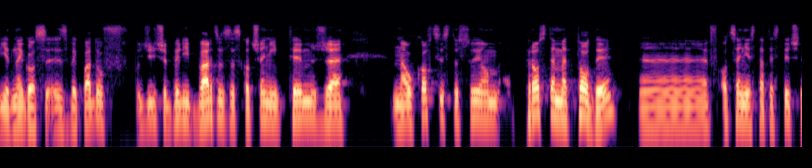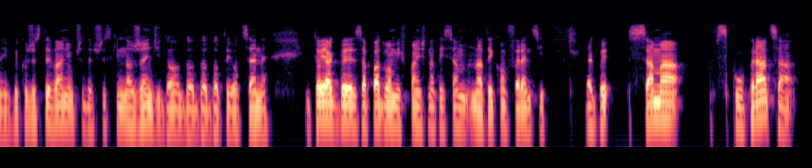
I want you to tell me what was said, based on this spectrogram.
jednego z, wykładów powiedzieli, że byli bardzo zaskoczeni tym, że naukowcy stosują proste metody e, w ocenie statystycznej, w wykorzystywaniu przede wszystkim narzędzi do, do, do, do tej oceny. I to jakby zapadło mi w pamięć na tej, sam, na tej konferencji. Jakby sama współpraca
